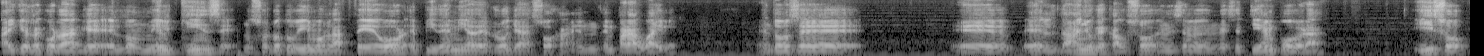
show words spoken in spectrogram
hay que recordar que el 2015 nosotros tuvimos la peor epidemia de roya de soja en Paraguay. Entonces, eh, el daño que causó en ese, en ese tiempo, ¿verdad? Hizo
